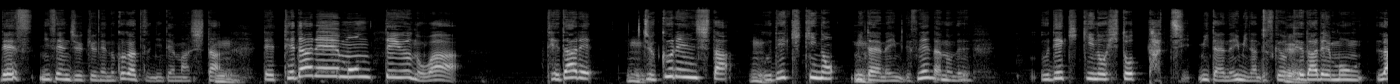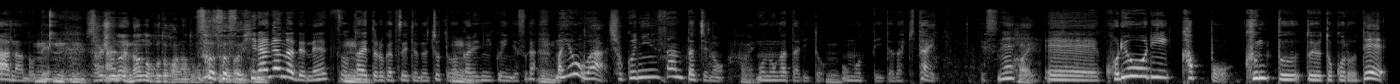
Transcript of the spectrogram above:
です。2019年の9月に出ました。うん。で、手だれもんっていうのは、手だれ、うん。熟練したうん。腕利きの、みたいな意味ですね。なので、腕利きの人たちみたいな意味なんですけど、ええ。手だれもんらなので、うんうんうん。最初何何のことかなと思ってそうそうそう、ひらががなでね、そううん。タイトルがついてるのでちょっと分かりにくいんですが、うん。まあ、要は職人さんたちのはい。物語と思っていただきたいですね。はいえー小料理割烹訓風というところで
